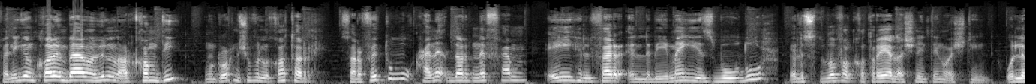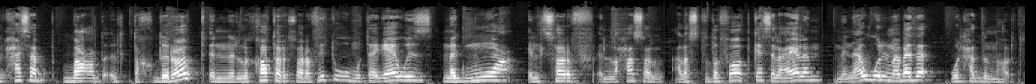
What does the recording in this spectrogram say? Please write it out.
فنيجي نقارن بقى ما بين الأرقام دي ونروح نشوف اللي قطر صرفته هنقدر نفهم إيه الفرق اللي بيميز بوضوح الاستضافة القطرية ل 2022 واللي بحسب بعض التقديرات إن اللي قطر صرفته متجاوز مجموع الصرف اللي حصل على استضافات كأس العالم من أول ما بدأ ولحد النهارده.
